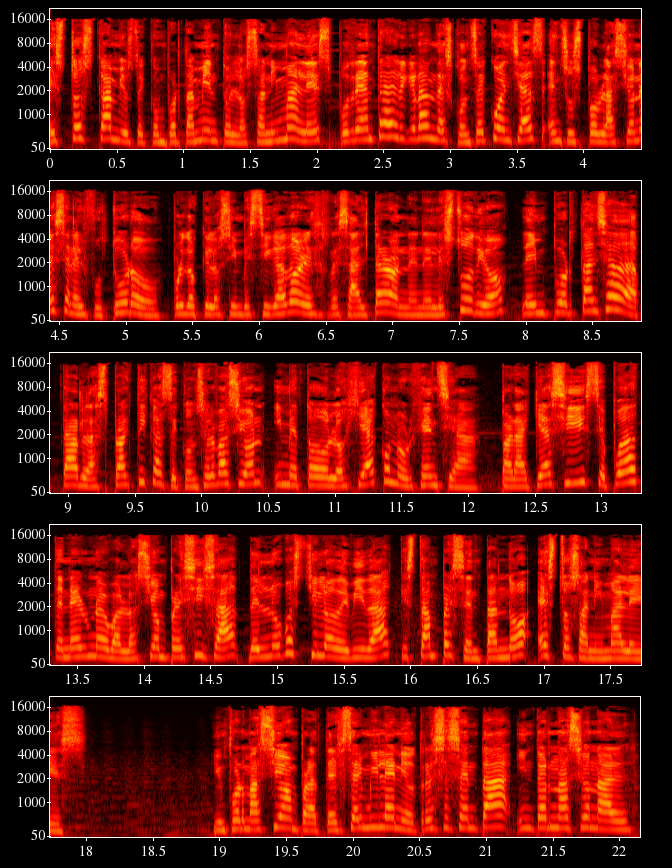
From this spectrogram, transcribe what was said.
Estos cambios de comportamiento en los animales podrían traer grandes consecuencias en sus poblaciones en el futuro, por lo que los investigadores resaltaron en el estudio la importancia de adaptar las prácticas de conservación y metodología con urgencia, para que así se pueda tener una evaluación precisa del nuevo estilo de vida que están presentando estos animales. Información para Tercer Milenio 360 Internacional.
